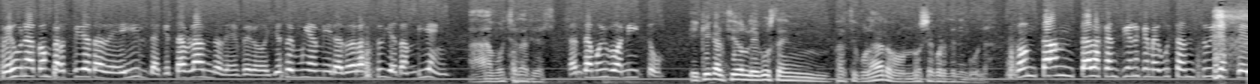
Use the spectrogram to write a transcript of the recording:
Pues una compatriota de Hilda que está hablándole, pero yo soy muy admiradora suya también. Ah, muchas gracias. Canta muy bonito. ¿Y qué canción le gusta en particular o no se acuerda de ninguna? Son tantas las canciones que me gustan suyas que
